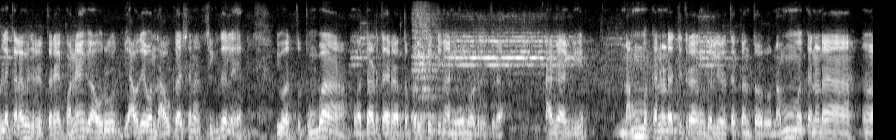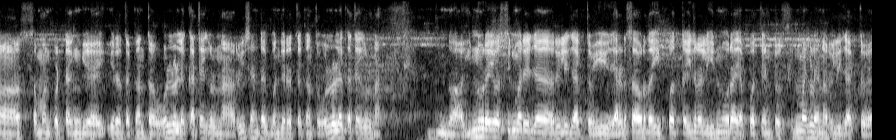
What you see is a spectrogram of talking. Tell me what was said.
ಒಳ್ಳೆ ಕಲಾವಿದರು ಇರ್ತಾರೆ. ಕೊನೆಗೆ ಅವರು ಯಾವುದೇ ಒಂದು ಅವಕಾಶನ ಸಿಗದಲೇ ಇವತ್ತು ತುಂಬ ಒದ್ದಾಡ್ತಾ ಇರೋಂಥ ಪರಿಸ್ಥಿತಿನ ನೀವು ನೋಡಿರ್ತೀರ. ಹಾಗಾಗಿ ನಮ್ಮ ಕನ್ನಡ ಚಿತ್ರರಂಗದಲ್ಲಿ ಇರತಕ್ಕಂಥವ್ರು ನಮ್ಮ ಕನ್ನಡ ಸಂಬಂಧಪಟ್ಟಂಗೆ ಇರತಕ್ಕಂಥ ಒಳ್ಳೊಳ್ಳೆ ಕಥೆಗಳನ್ನ ರೀಸೆಂಟಾಗಿ ಬಂದಿರತಕ್ಕಂಥ ಒಳ್ಳೊಳ್ಳೆ ಕಥೆಗಳನ್ನ ಇನ್ನೂರೈವತ್ತು ಸಿನಿಮಾ ರಿಜ ರಿಲೀಸ್ ಆಗ್ತವೆ. ಈ ಎರಡು ಸಾವಿರದ ಇಪ್ಪತ್ತೈದರಲ್ಲಿ ಇನ್ನೂರ ಎಪ್ಪತ್ತೆಂಟು ಸಿನಿಮಾಗಳೇನೋ ರಿಲೀಸ್ ಆಗ್ತವೆ.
